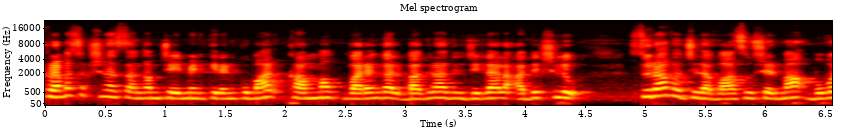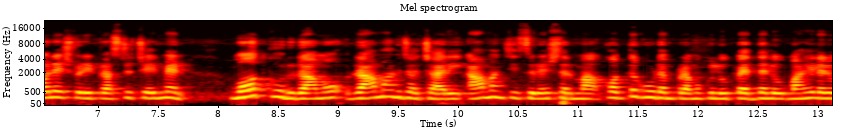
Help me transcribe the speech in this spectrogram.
క్రమశిక్షణ సంఘం చైర్మన్ కిరణ్ కుమార్ ఖమ్మం వరంగల్ భద్రాద్రి జిల్లాల అధ్యక్షులు సురావజ్జుల వాసు శర్మ భువనేశ్వరి ట్రస్ట్ చైర్మన్ మోత్కూరు రాము రామానుజాచారి ఆమంచి సురేష్ శర్మ కొత్తగూడెం ప్రముఖులు పెద్దలు మహిళలు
